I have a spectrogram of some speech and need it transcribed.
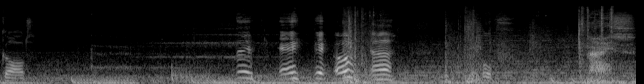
God. Oh, uh. Oof. Nice.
